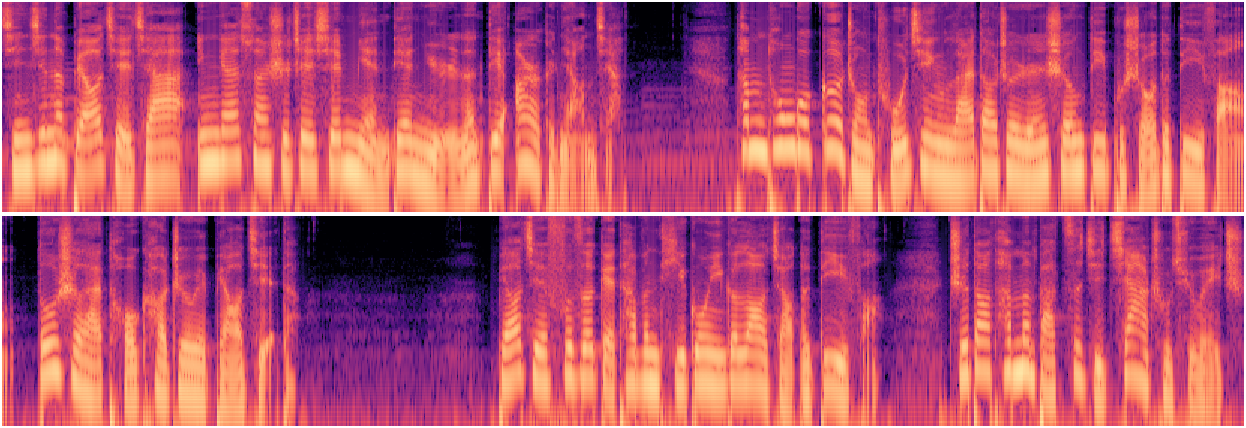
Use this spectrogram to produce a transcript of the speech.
锦锦的表姐家应该算是这些缅甸女人的第二个娘家，她们通过各种途径来到这人生地不熟的地方，都是来投靠这位表姐的。表姐负责给他们提供一个落脚的地方。直到他们把自己嫁出去为止。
